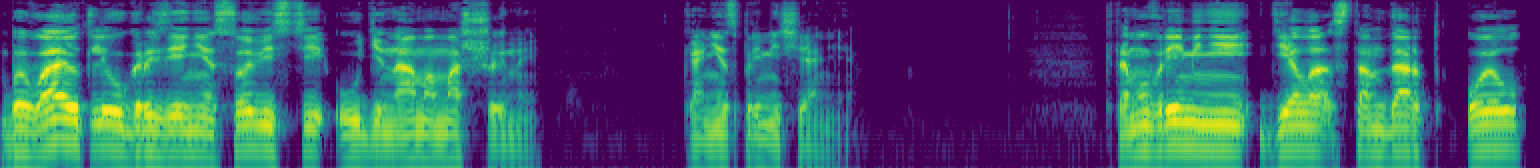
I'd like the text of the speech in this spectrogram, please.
Бывают ли угрызения совести у динамо-машины? Конец примечания. К тому времени дело «Стандарт Ойл»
